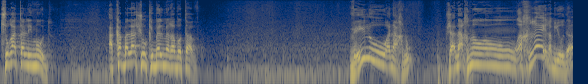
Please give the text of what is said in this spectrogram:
צורת הלימוד, הקבלה שהוא קיבל מרבותיו. ואילו אנחנו, שאנחנו אחרי רבי יהודה,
